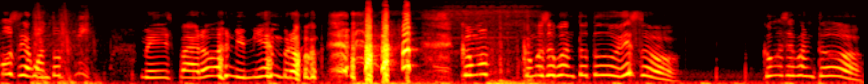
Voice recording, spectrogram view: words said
¿Cómo se aguantó? Me disparó en mi miembro. ¿Cómo, ¿Cómo se aguantó todo eso? ¿Cómo se aguantó?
